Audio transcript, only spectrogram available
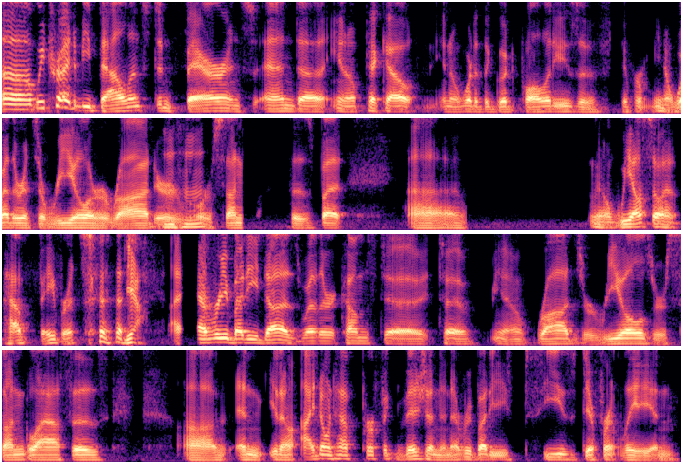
Uh, we try to be balanced and fair, and and uh, you know pick out you know what are the good qualities of different you know whether it's a reel or a rod or mm-hmm. or sunglasses, but uh, you know we also have favorites. yeah, everybody does, whether it comes to to you know rods or reels or sunglasses. Uh, and you know, I don't have perfect vision, and everybody sees differently. And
